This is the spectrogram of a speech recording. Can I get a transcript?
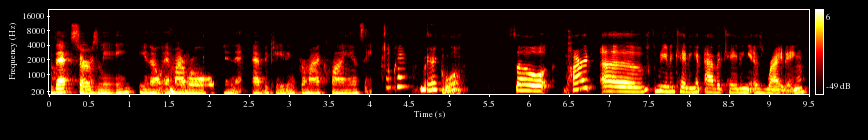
that serves me, you know, in my role in advocating for my clients. Okay, very cool. So, part of communicating and advocating is writing.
